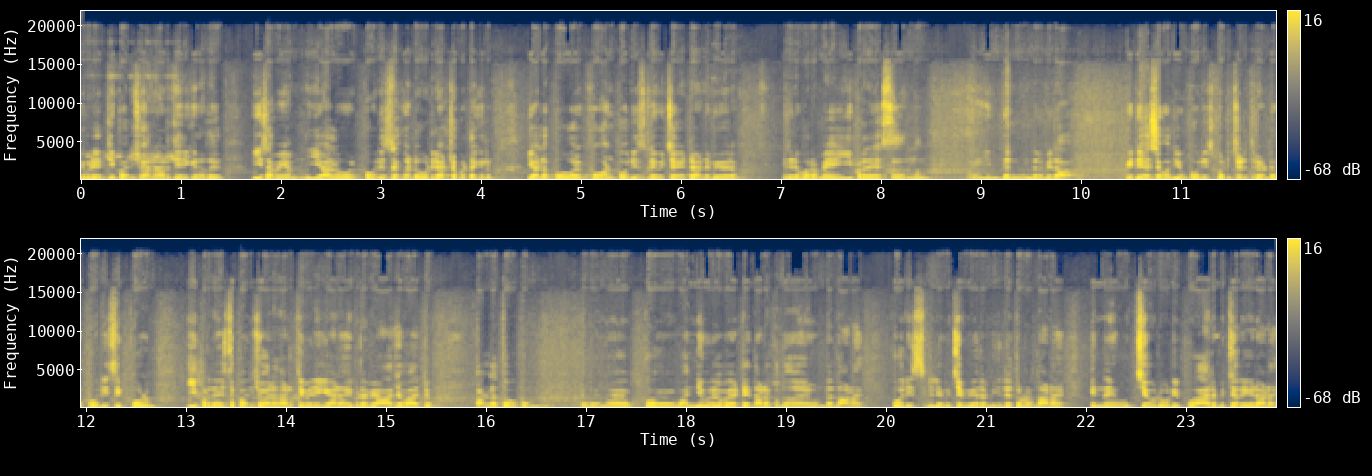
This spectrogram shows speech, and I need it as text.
ഇവിടെ എത്തി പരിശോധന നടത്തിയിരിക്കുന്നത്. ഈ സമയം ഇയാൾ പോലീസിനെ കണ്ട് ഓടി രക്ഷപ്പെട്ടെങ്കിലും ഇയാളുടെ ഫോൺ പോലീസിന് ലഭിച്ചതായിട്ടാണ് വിവരം. ഇതിനു പുറമെ ഈ പ്രദേശത്ത് നിന്നും ഇന്ത്യൻ നിർമ്മിത വിദേശമതിയും പോലീസ് പിടിച്ചെടുത്തിട്ടുണ്ട്. പോലീസ് ഇപ്പോഴും ഈ പ്രദേശത്ത് പരിശോധന നടത്തി വരികയാണ്. ഇവിടെ വ്യാജവാറ്റും കള്ളത്തോക്കും പിന്നെ വന്യമൃഗ വേട്ടയും നടക്കുന്നുണ്ടെന്നാണ് പോലീസിന് ലഭിച്ച വിവരം. ഇതിനെ തുടർന്നാണ് ഇന്ന് ഉച്ചയോടുകൂടി ആരംഭിച്ച റെയ്ഡാണ്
